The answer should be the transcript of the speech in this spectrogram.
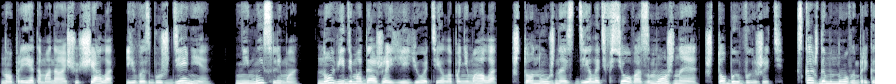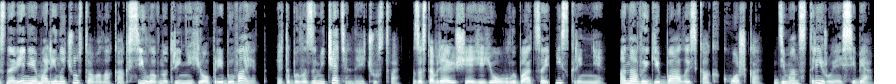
но при этом она ощущала и возбуждение. Немыслимо, но, видимо, даже ее тело понимало, что нужно сделать все возможное, чтобы выжить. С каждым новым прикосновением Алина чувствовала, как сила внутри нее пребывает. Это было замечательное чувство, заставляющее ее улыбаться искренне. Она выгибалась, как кошка, демонстрируя себя.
